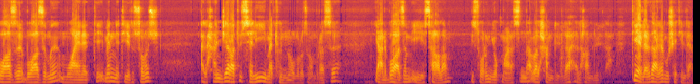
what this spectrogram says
Boğazı, boğazımı muayene etti. Men neticede sonuç el hanceratu selimetun olur o zaman burası. Yani boğazım iyi, sağlam bir sorun yok manasında. Velhamdülillah, elhamdülillah. Diğerleri de halen bu şekilde.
